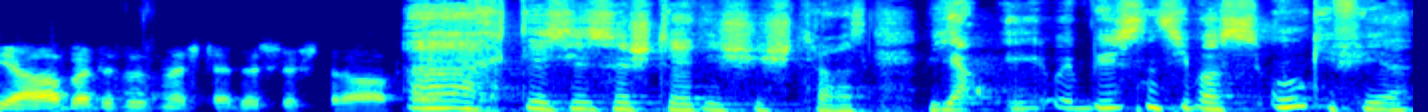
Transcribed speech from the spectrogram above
Ja, aber das ist eine städtische Straße. Ach, das ist eine städtische Straße. Ja, äh, wissen Sie was ungefähr,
